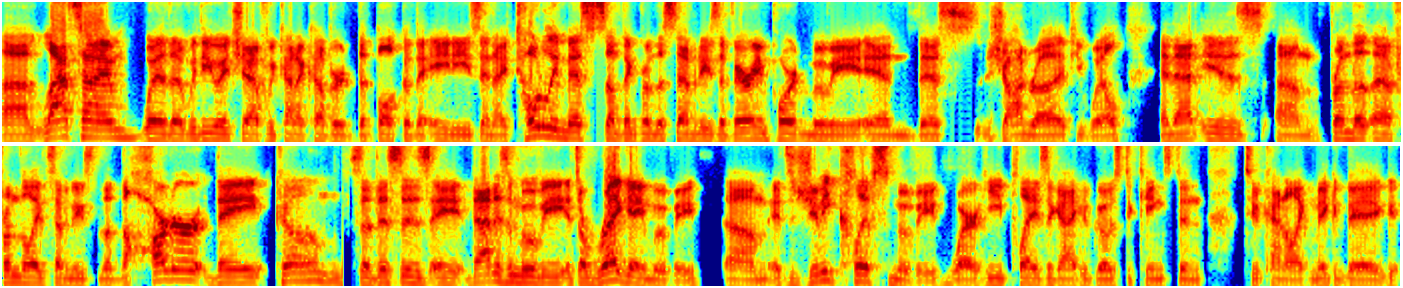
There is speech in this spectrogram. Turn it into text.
uh, last time with uh, with UHF, we kind of covered the bulk of the 80s, and I totally missed something from the 70s, a very important movie in this genre, if you will, and that is um, from the uh, from the late 70s. The, the harder they come. So this is a that is a movie. It's a reggae movie. Um, it's Jimmy Cliff's movie where he plays a guy who goes to Kingston to kind of like make it big,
